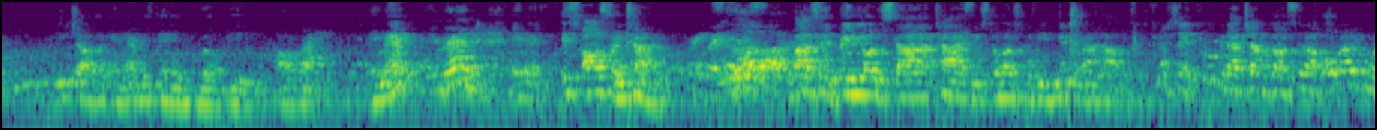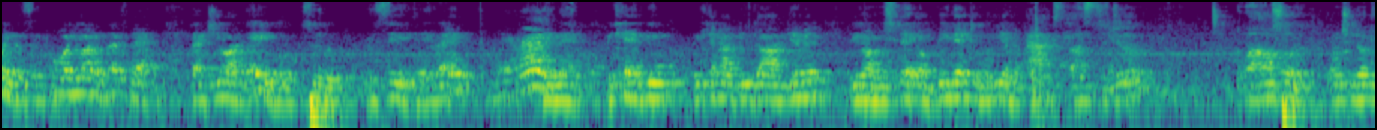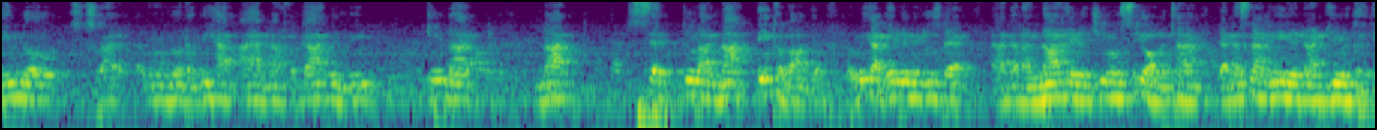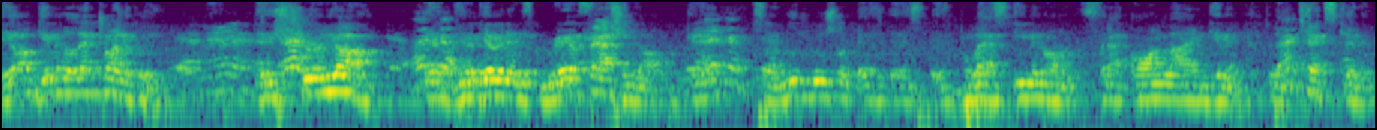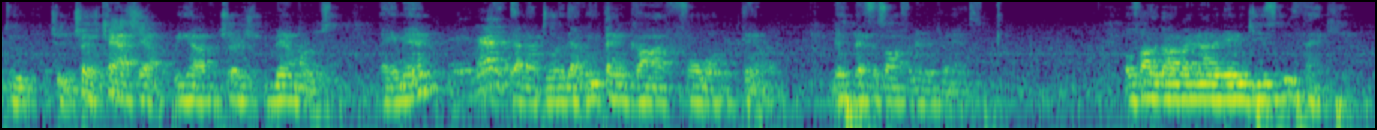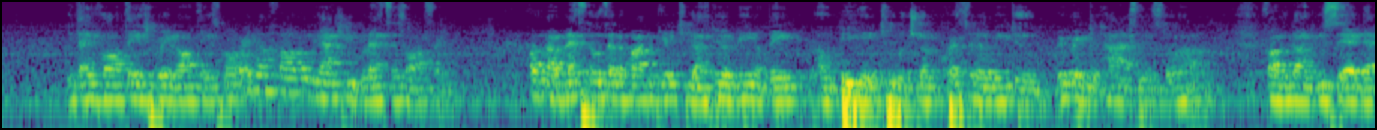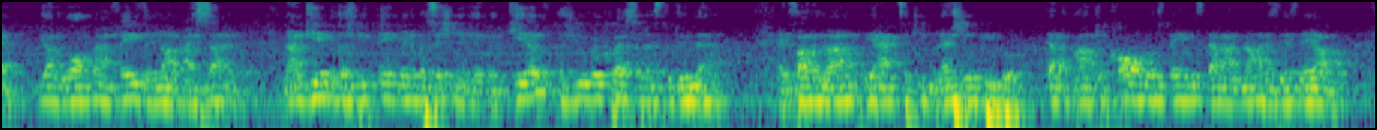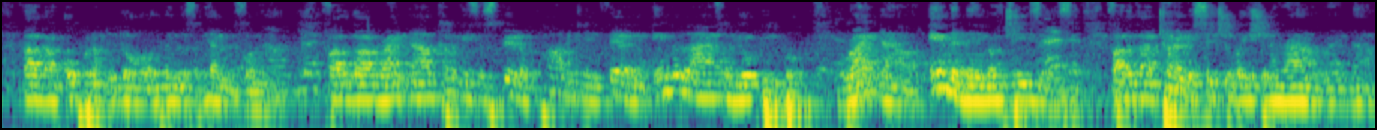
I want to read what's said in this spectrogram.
each other and everything will be all right. Amen? Amen. Amen. It's offering time. The Bible says, bring your star tithes and stuff to be meet in my house. I said, prove it out, child, God, sit out, open out the windows and pour you out a blessing that, that you are able to receive. Amen? Amen. Amen. We can't be, we cannot be God given. We're going to stay obedient to what He has asked us to do. Well, I also want you to know, even though I, I want to know that we have, I have not forgotten, we do not, not said, do not not think about them. But we have individuals that uh, that are not here that you don't see all the time. That does not mean they're not giving because they are giving electronically. They surely are. They're, they're giving in rare fashion, y'all. Okay? So New Jerusalem is, is, is blessed even on for that online giving, to that text giving, to, to the church cash out. We have church members. Amen? Amen. That are doing that. We thank God for them. Let's bless this offering in advance. Oh, Father God, right now in the name of Jesus, we thank you. We thank you for all things great all things small. Right now, Father, we actually bless this offering. Father God, bless those that are about to give to you. I still being obedient to what you have requested that we do. We bring the tithes in the storehouse. Father God, you said that we ought to walk by faith and not by sight. Not give because we think we're in a position to give, but give because you requested us to do that. And Father God, we ask that you bless your people that are about to call those things that are not as if they are. Father God, open up the door and windows of heaven for them. Father God, right now, come against the spirit of poverty and failure in the lives of your people. Right now, in the name of Jesus. Father God, turn the situation around right now.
